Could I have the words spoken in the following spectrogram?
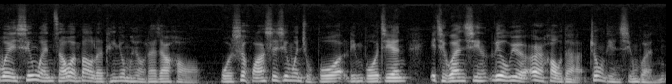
位新闻早晚报的听众朋友，大家好，我是华视新闻主播林伯坚，一起关心六月二号的重点新闻。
